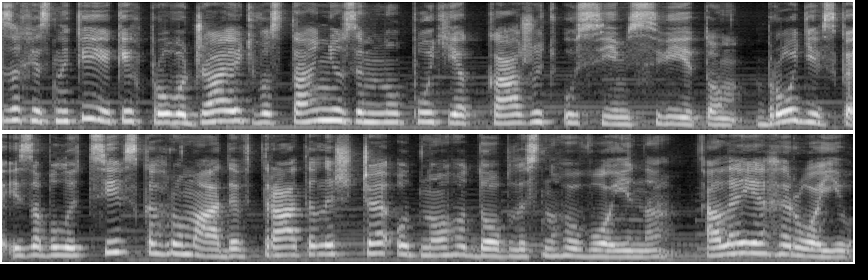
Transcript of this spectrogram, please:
захисники, яких проводжають в останню земну путь, як кажуть, усім світом. Бродівська і Заболоцівська громади втратили ще одного доблесного воїна, алея героїв.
